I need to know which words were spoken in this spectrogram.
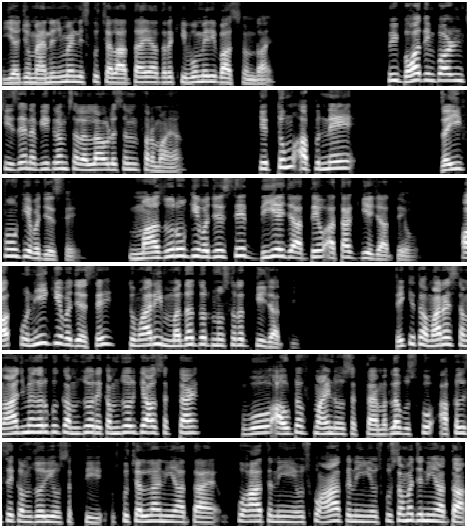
या जो मैनेजमेंट इसको चलाता है, याद रखिए, वो मेरी बात सुन रहा है। तो ये बहुत इंपॉर्टेंट चीज़ है, नबी अकरम सल्लल्लाहु अलैहि वसल्लम फरमाया कि तुम अपने ज़यीफ़ों की वजह से माजूरों की वजह से दिए जाते हो, अता किए जाते हो और उन्हीं की वजह से तुम्हारी मदद और नुसरत की जाती है। ठीक है तो हमारे समाज में अगर कोई कमज़ोर है, कमज़ोर क्या हो सकता है? वो आउट ऑफ़ माइंड हो सकता है मतलब उसको अकल से कमज़ोरी हो सकती है, उसको चलना नहीं आता है, उसको हाथ नहीं है, उसको आँख नहीं है, उसको समझ नहीं आता,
